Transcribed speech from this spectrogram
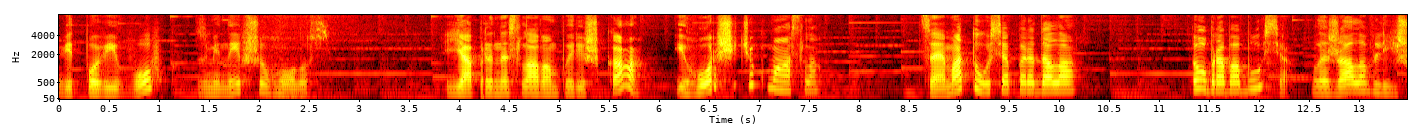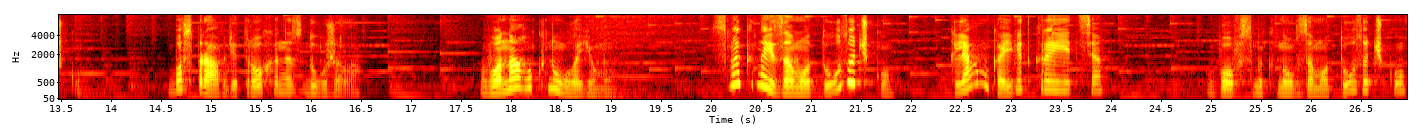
відповів вовк, змінивши голос. Я принесла вам пиріжка і горщичок масла. Це матуся передала. Добра бабуся лежала в ліжку, бо справді трохи не здужала. Вона гукнула йому Смикни за мотузочку, клямка й відкриється. Вов смикнув за мотузочку,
